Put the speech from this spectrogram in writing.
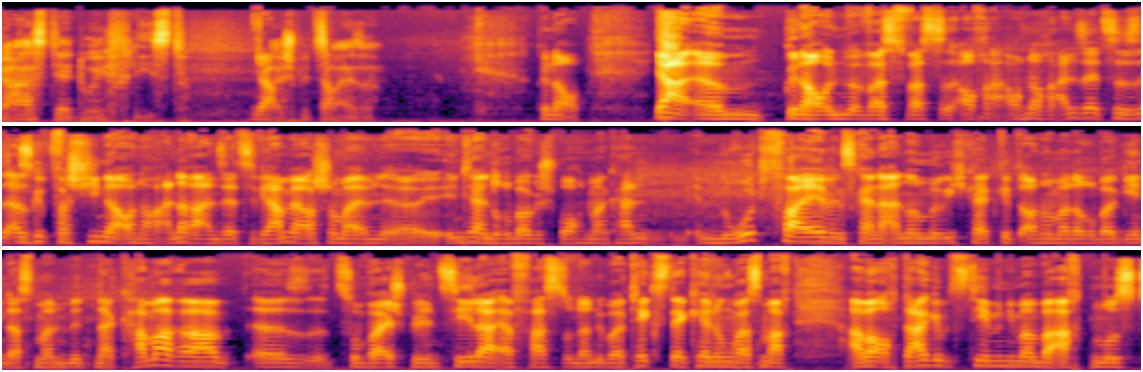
Gas, der durchfließt. Ja, beispielsweise. Ja. Genau. Ja, ähm, genau. Und was, was auch, auch noch Ansätze, also es gibt verschiedene auch noch andere Ansätze. Wir haben ja auch schon mal im, äh, intern drüber gesprochen. Man kann im Notfall, wenn es keine andere Möglichkeit gibt, auch nochmal darüber gehen, dass man mit einer Kamera äh, zum Beispiel einen Zähler erfasst und dann über Texterkennung was macht. Aber auch da gibt es Themen, die man beachten muss.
